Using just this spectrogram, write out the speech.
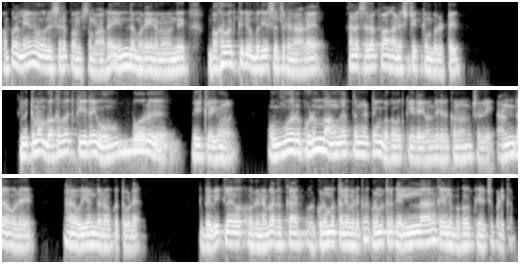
அப்புறம் மேலும் ஒரு சிறப்பு அம்சமாக இந்த முறை நம்ம வந்து பகவத்கீதை உபதேசத்தினால நல்ல சிறப்பாக அனுஷ்டிக்கும் பொருட்டு முக்கியமாக பகவத்கீதை ஒவ்வொரு வீட்லையும் ஒவ்வொரு குடும்ப அங்கத்தினர்ட்டையும் பகவத்கீதை வந்து இருக்கணும்னு சொல்லி அந்த ஒரு நல்ல உயர்ந்த நோக்கத்தோட இப்போ வீட்டில் ஒரு நபர் இருக்கார் ஒரு குடும்பத் தலைவர் இருக்கிற குடும்பத்தில் இருக்க எல்லாரும் கையில் பகவத்கீதை வச்சு படிக்கணும்.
